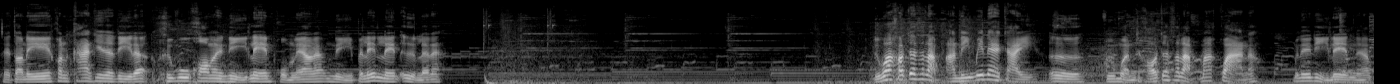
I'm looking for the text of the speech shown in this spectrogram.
แต่ตอนนี้ค่อนข้างที่จะดีแล้ว คือวูคองหนีเลนผมแล้วนะ หนีไปเล่นเลนอื่นแล้วนะ หรือว่าเขาจะสลับอันนี้ไม่แน่ใจ เออ คือเหมือนเขาจะสลับมากกว่านะ ไม่ได้หนีเลนนะครับ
